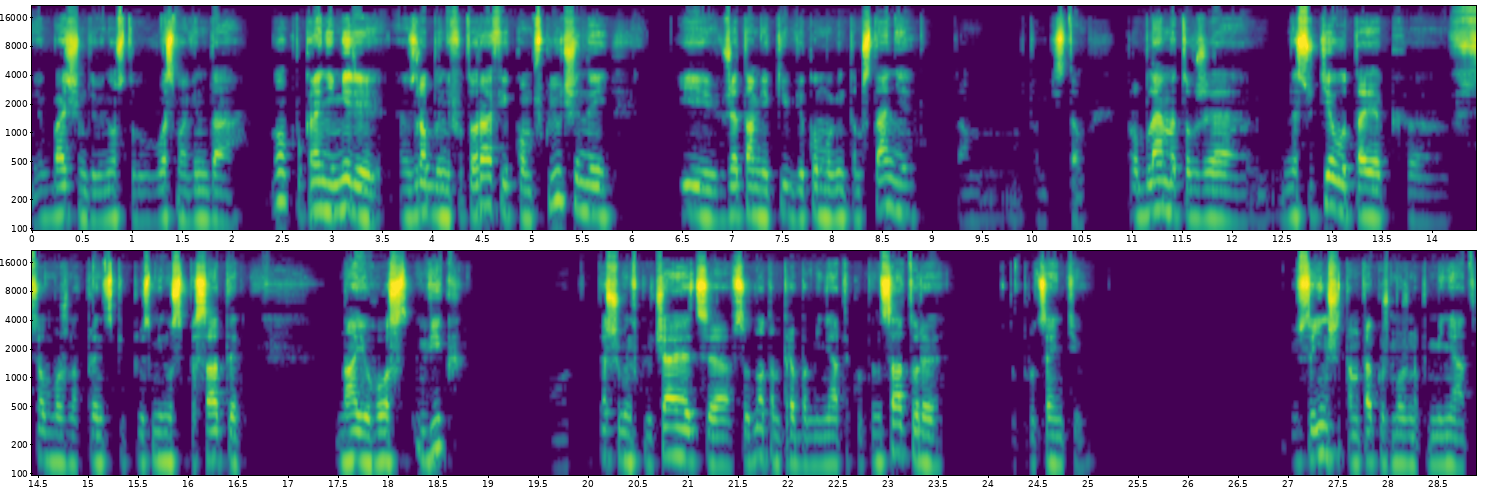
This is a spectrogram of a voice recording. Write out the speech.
як бачимо, 98 вінда. Ну, по крайній мірі, зроблені фотографії, комп включений, і вже там, які, в якому він там стані, там, ну, там якісь там проблеми, то вже не суттєво, так як е, все можна, в принципі, плюс-мінус списати на його вік. Те, що він включається, все одно там треба міняти конденсатори 100%. І все інше там також можна поміняти,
